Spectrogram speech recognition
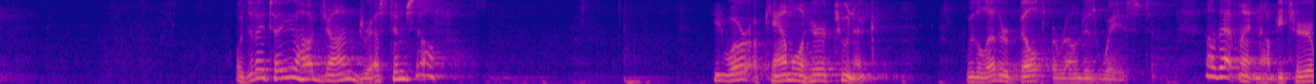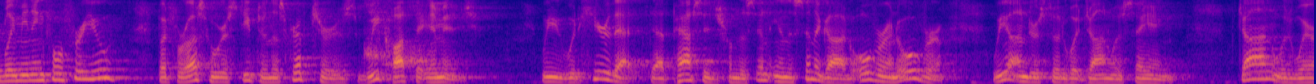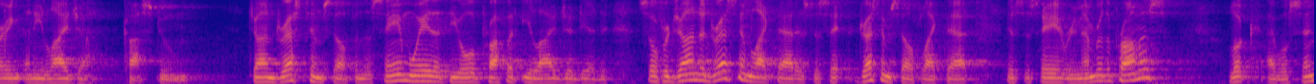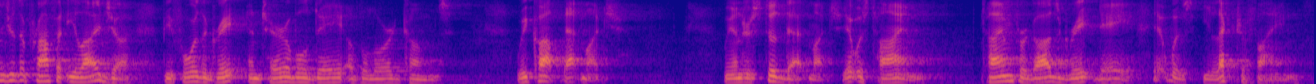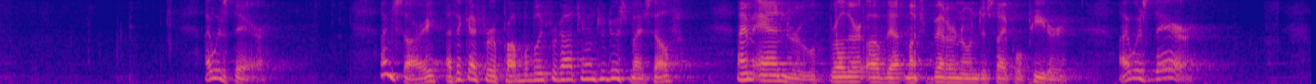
Oh, did I tell you how John dressed himself? He wore a camel hair tunic with a leather belt around his waist. Now, that might not be terribly meaningful for you, but for us who are steeped in the scriptures, we caught the image we would hear that, that passage from the, in the synagogue over and over, we understood what John was saying. John was wearing an Elijah costume. John dressed himself in the same way that the old prophet Elijah did. So for John to dress him like that is to say, dress himself like that is to say, remember the promise? Look, I will send you the prophet Elijah before the great and terrible day of the Lord comes. We caught that much. We understood that much. It was time. Time for God's great day. It was electrifying. I was there. I'm sorry. I think I for, probably forgot to introduce myself. I'm Andrew, brother of that much better known disciple Peter. I was there.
